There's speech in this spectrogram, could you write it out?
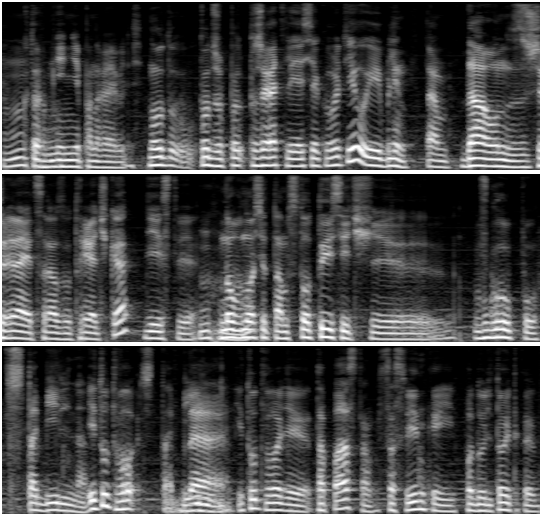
Мгм. которые мне не понравились. Ну, вот тот же пожиратель я себе крутил, и, блин, там, да, он сжирает сразу 3 очка действия, Мгм. но вносит там 100 тысяч э, в группу. Стабильно. И тут вроде... Стабильно. Да, и тут вроде топаз там со свинкой под ультой такой,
